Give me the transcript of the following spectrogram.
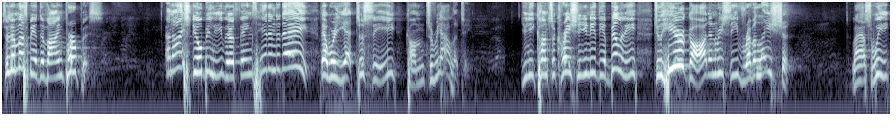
So there must be a divine purpose. And I still believe there are things hidden today that we're yet to see come to reality. You need consecration, you need the ability to hear God and receive revelation. Last week,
